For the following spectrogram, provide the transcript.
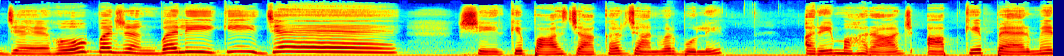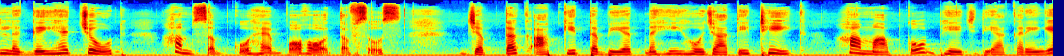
जय हो बजरंग बली की जय। शेर के पास जाकर जानवर बोले, अरे महाराज, आपके पैर में लग गई है चोट। हम सबको है बहुत अफसोस। जब तक आपकी तबीयत नहीं हो जाती ठीक, हम आपको भेज दिया करेंगे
